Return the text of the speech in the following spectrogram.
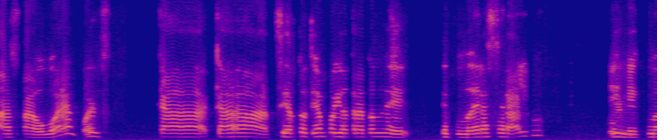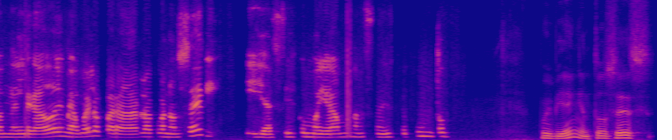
hasta ahora, pues cada, cada cierto tiempo yo trato de, de poder hacer algo eh, con el legado de mi abuelo para darlo a conocer y, así es como llegamos hasta este punto. Muy bien, entonces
